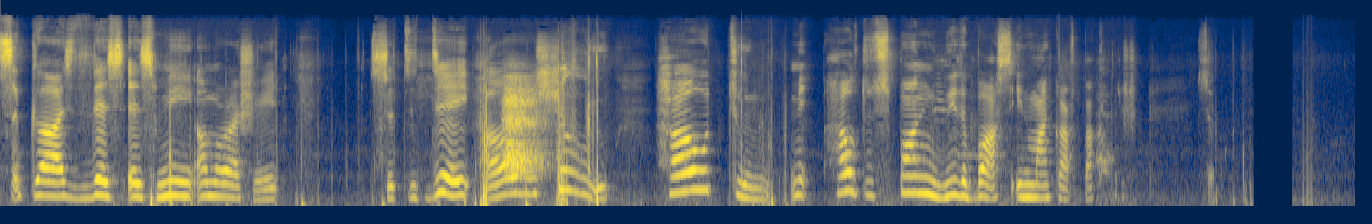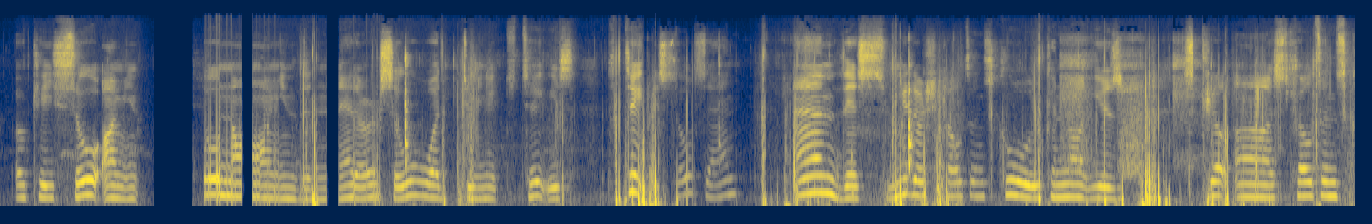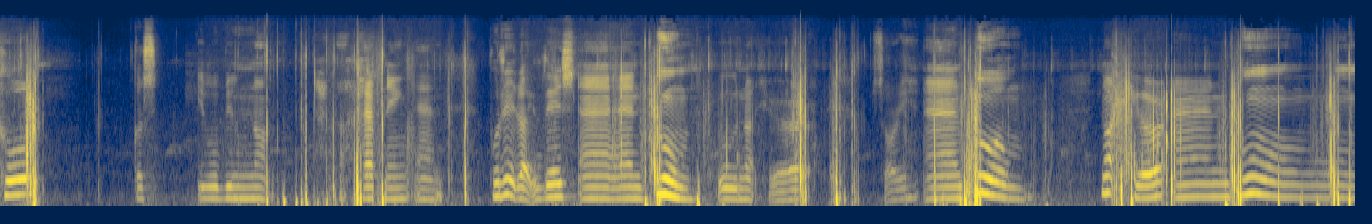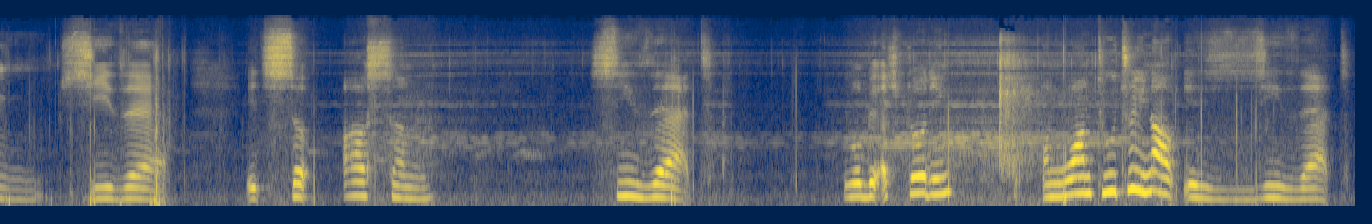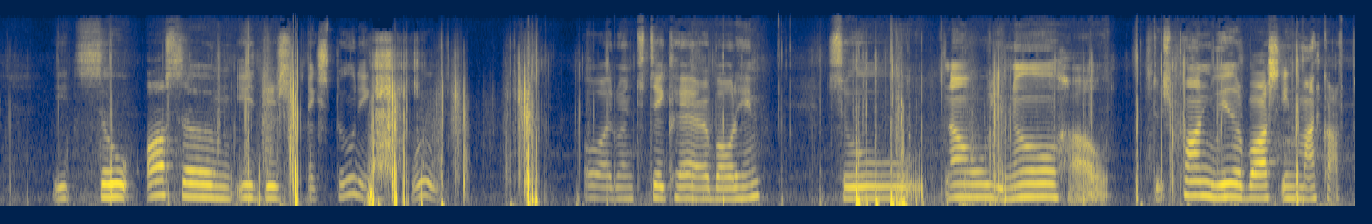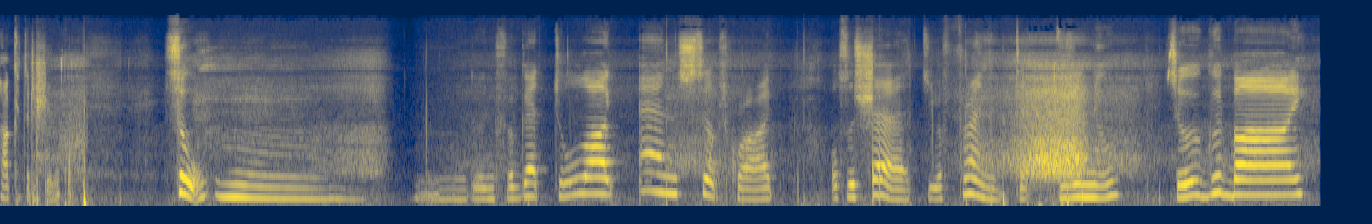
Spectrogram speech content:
What's up guys, this is me, I'm Rasyid. So today I will show you how to how to spawn wither boss in Minecraft Pocket. So okay, so I'm in so now I'm in the nether, so what we need to take is to take the soul sand and this wither skeleton skull. You cannot use skele- uh, skeleton skull because it will be not happening and put it like this and boom oh not here sorry. And boom not here and boom. See that? It's so awesome. See that? It will be exploding on one two three. Now is see that? It's so awesome. It is exploding. Whoa. I want to take care about him. So now you know how to spawn with wither boss in Minecraft Pocket Edition. So hmm, don't forget to like and subscribe. Also share to your friend that you know. So goodbye.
